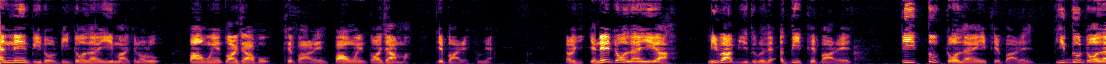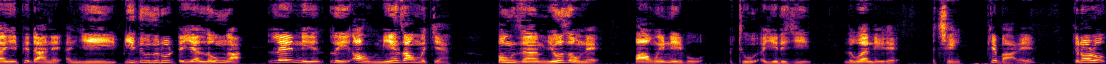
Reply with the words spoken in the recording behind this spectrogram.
အနှင်းပြီးတော့ဒီတော်လန်ရေးမှာကျွန်တော်တို့ပါဝင်သွားကြဖို့ဖြစ်ပါတယ်ပါဝင်သွားကြမှာဖြစ်ပါတယ်ခင်ဗျအဲ့တော့ ယနေ့တော်လန်ရေးဟာမိဘပြည်သူတွေလည်းအသိဖြစ်ပါတယ်ပြည်သူတော်လန်ရေးဖြစ်ပါတယ်ပြည်သူတော်လန်ရေးဖြစ်တာနဲ့အညီပြည်သူလူထုတစ်ရက်လုံးကလဲနေလေအောင်မြင်းဆောင်မကြံပုံစံမျိုးစုံနဲ့ပါဝင်နေဖို့အထူးအရေးတကြီးလိုအပ်နေတဲ့အချိန်ဖြစ်ပါတယ်ကျွန်တော်တို့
